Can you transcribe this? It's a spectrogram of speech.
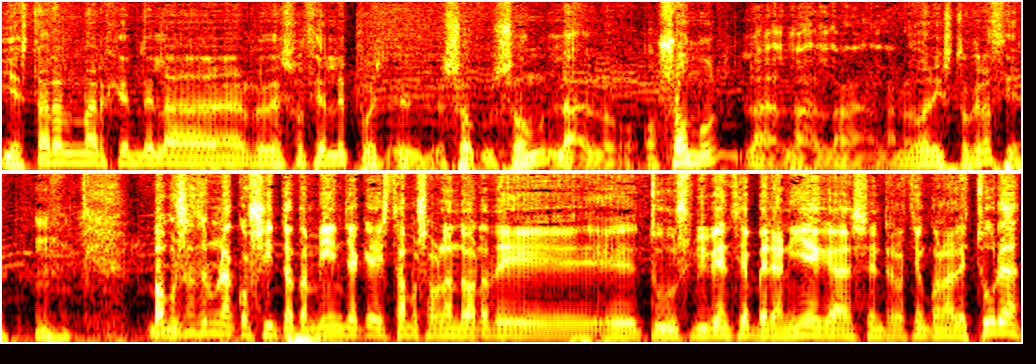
estar al margen de las redes sociales, pues eh, son, la- o somos la, nueva aristocracia. Vamos a hacer una cosita también, ya que estamos hablando ahora de eh, tus vivencias veraniegas en relación con la lectura.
